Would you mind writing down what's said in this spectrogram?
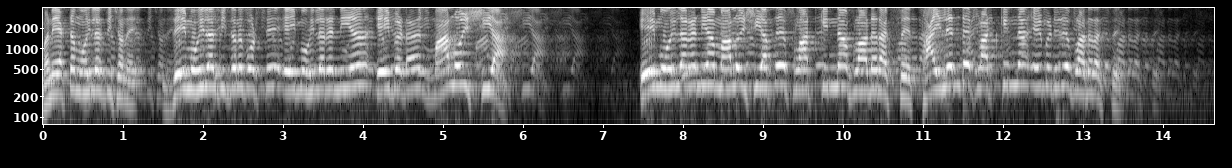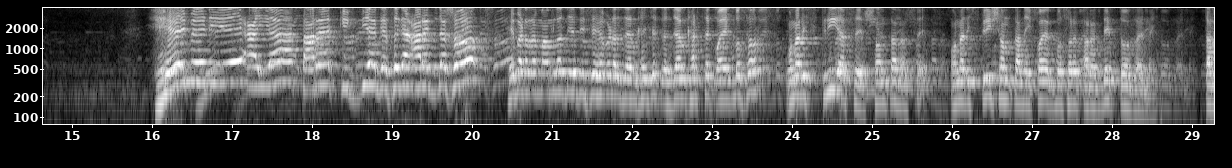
মানে একটা মহিলার পিছনে, যেই মহিলার পিছনে পড়ছে, এই মহিলারে নিয়ে এই বেটা মালয়েশিয়া। এই মহিলারা নিয়ে মালয়েশিয়াতে ফ্ল্যাট কিনা, ফ্ল্যাটে রাখছে। থাইল্যান্ডে ফ্ল্যাট কিনা, এই বেডিরে ফ্ল্যাটে রাখছে। খাটছে কয়েক বছর। ওনার স্ত্রী আছে, সন্তান আছে। ওনার স্ত্রী সন্তান কয়েক বছরে তারা দেখতেও যায় নাই। তার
